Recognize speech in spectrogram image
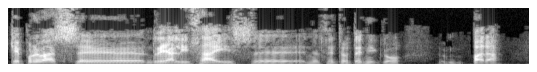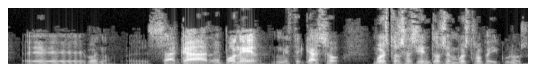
¿Qué pruebas eh, realizáis eh, en el centro técnico para eh, bueno, eh, sacar, poner, en este caso, vuestros asientos en vuestros vehículos?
